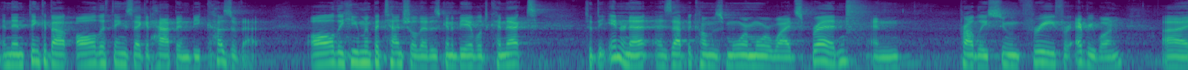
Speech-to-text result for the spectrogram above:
and then think about all the things that could happen because of that. All the human potential that is going to be able to connect to the internet as that becomes more and more widespread and probably soon free for everyone. Uh,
